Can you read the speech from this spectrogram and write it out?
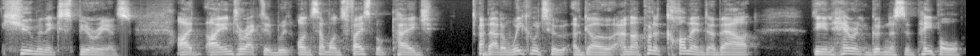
human experience. I, I interacted with on someone's Facebook page about a week or two ago, and I put a comment about the inherent goodness of people,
